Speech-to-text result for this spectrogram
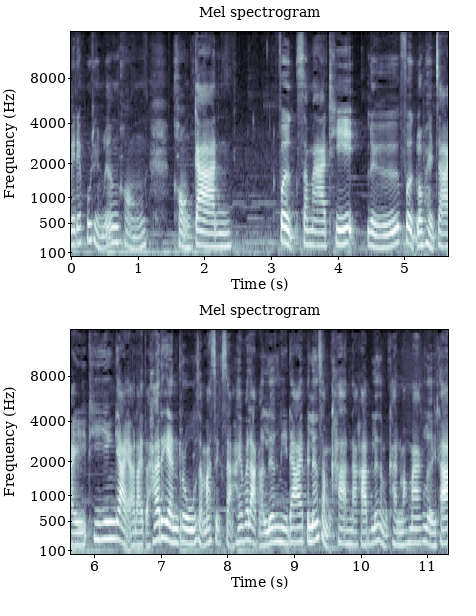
ไม่ได้พูดถึงเรื่องของของการ ฝึกสมาธิหรือฝึกลมหายใจที่ยิ่งใหญ่อะไร แต่ถ้าเรียนรู้สามารถศึกษาให้เวลากับเรื่องนี้ได้เป็นเรื่องสำคัญนะคะเป็นเรื่องสำคัญมากๆเลยถ้า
